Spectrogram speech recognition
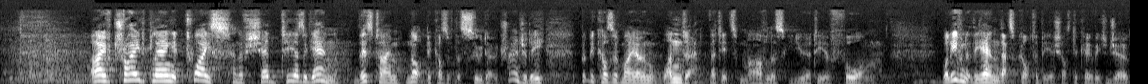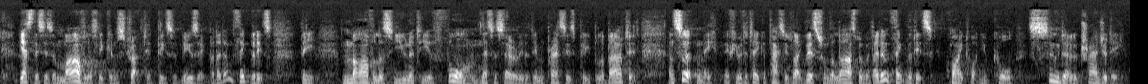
I've tried playing it twice and have shed tears again, this time not because of the pseudo tragedy, but because of my own wonder at its marvelous unity of form. Well, even at the end, that's got to be a Shostakovich joke. Yes, this is a marvelously constructed piece of music, but I don't think that it's the marvelous unity of form necessarily that impresses people about it. And certainly, if you were to take a passage like this from the last movement, I don't think that it's quite what you'd call pseudo tragedy.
